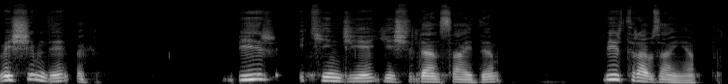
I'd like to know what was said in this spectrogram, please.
Ve şimdi bakın. Bir ikinciye yeşilden saydım. Bir trabzan yaptım.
